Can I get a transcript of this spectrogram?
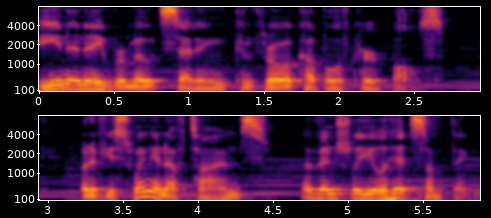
Being in a remote setting can throw a couple of curveballs, but if you swing enough times, eventually you'll hit something.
